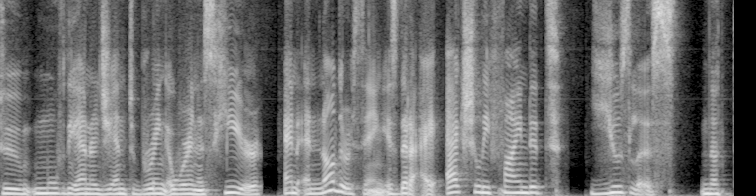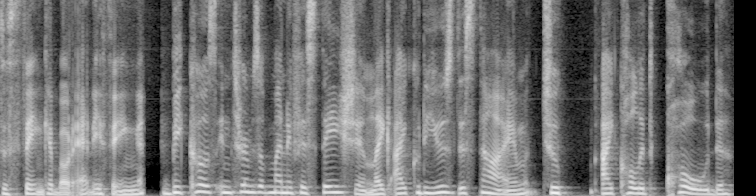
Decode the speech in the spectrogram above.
to move the energy and to bring awareness here. And another thing is that I actually find it useless not to think about anything. Because in terms of manifestation like i could use this time to i call it code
